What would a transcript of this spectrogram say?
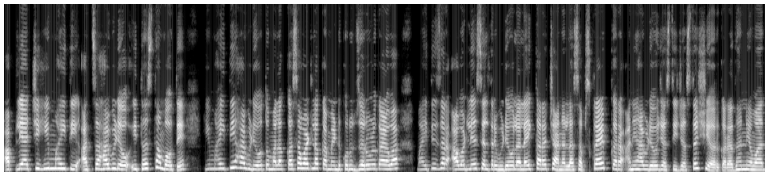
आपली आजची ही माहिती आजचा हा व्हिडिओ इथंच थांबवते. ही माहिती हा व्हिडिओ तुम्हाला कसा वाटला कमेंट करून जरूर कळवा. माहिती जर आवडली असेल तर व्हिडिओला लाईक करा चॅनलला सबस्क्राईब करा आणि हा व्हिडिओ जास्तीत जास्त शेअर करा. धन्यवाद.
